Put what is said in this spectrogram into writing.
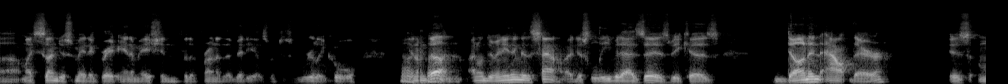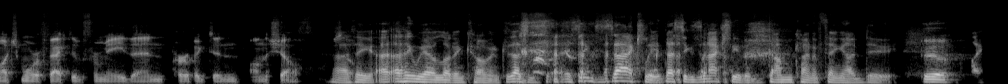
Uh, my son just made a great animation for the front of the videos, which is really cool. Oh, and I'm cool. done. I don't do anything to the sound. I just leave it as is because done and out there is much more effective for me than perfect and on the shelf. I think I, think we have a lot in common because that's ex- exactly that's exactly the dumb kind of thing I'd do. yeah, Like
